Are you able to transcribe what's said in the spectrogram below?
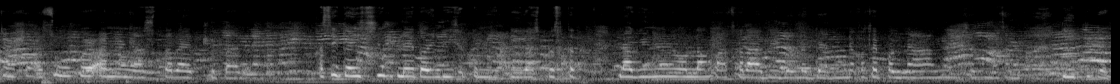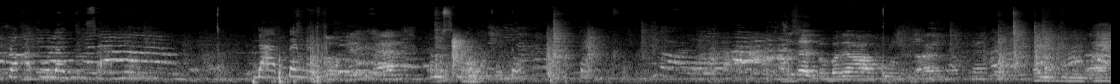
Ito siya. Super ano niya, stretchy talaga. Kasi guys, yung Play-Doh, hindi siya tumitigas. Basta lagi nyo lang kasarado yung lalagyan niya. Kasi pag nahangin siya sumasabog, titigas siya katulad ng sa amin. Dati meron ko. Mas malaki doon. Ito. Saan? Babala ka po? Ay, pumuntaan.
